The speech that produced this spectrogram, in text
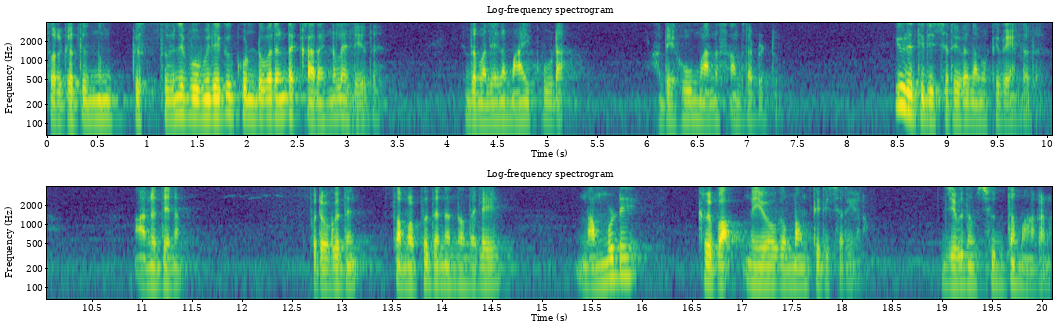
സ്വർഗത്തിൽ നിന്നും ക്രിസ്തുവിന്റെ ഭൂമിയിലേക്ക് കൊണ്ടുവരേണ്ട കരങ്ങളല്ലേ ഇത്? ഇത് മലിനമായി കൂടാ. അദ്ദേഹവും മാനസാന്തരപ്പെട്ടു. ഈ ഒരു തിരിച്ചറിവ് നമുക്ക് വേണ്ടത് അനുദിനം പുരോഹിതൻ സമർപ്പിതൻ എന്ന നിലയിൽ നമ്മുടെ കൃപ നിയോഗം നാം തിരിച്ചറിയണം. ജീവിതം ശുദ്ധമാകണം.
